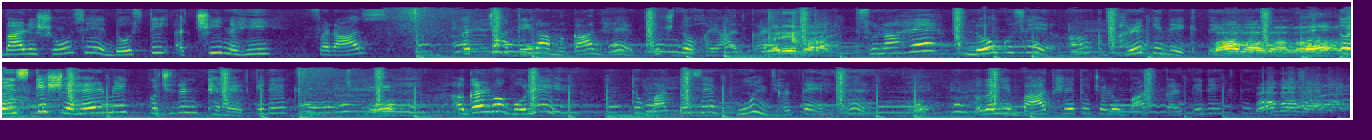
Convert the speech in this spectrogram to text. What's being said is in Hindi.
बारिशों से दोस्ती अच्छी नहीं फराज। कच्चा तेरा मकान है कुछ तो ख्याल कर। अरे वाह। सुना है लोग उसे आँख भर के देखते वाह वाह वाह वाह। तो इसके शहर में कुछ दिन ठहर के देखते हैं। अगर वो बोले तो बातों से भूल झड़ते हैं। अगर ये बात है तो चलो बात करके देखते हैं। वाह वाह वाह।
